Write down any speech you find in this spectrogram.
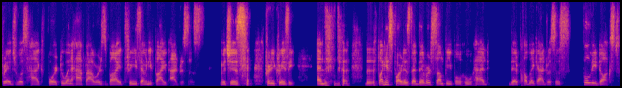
bridge was hacked for two and a half hours by 375 addresses. Which is pretty crazy. And the, the funniest part is that there were some people who had their public addresses fully doxed.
